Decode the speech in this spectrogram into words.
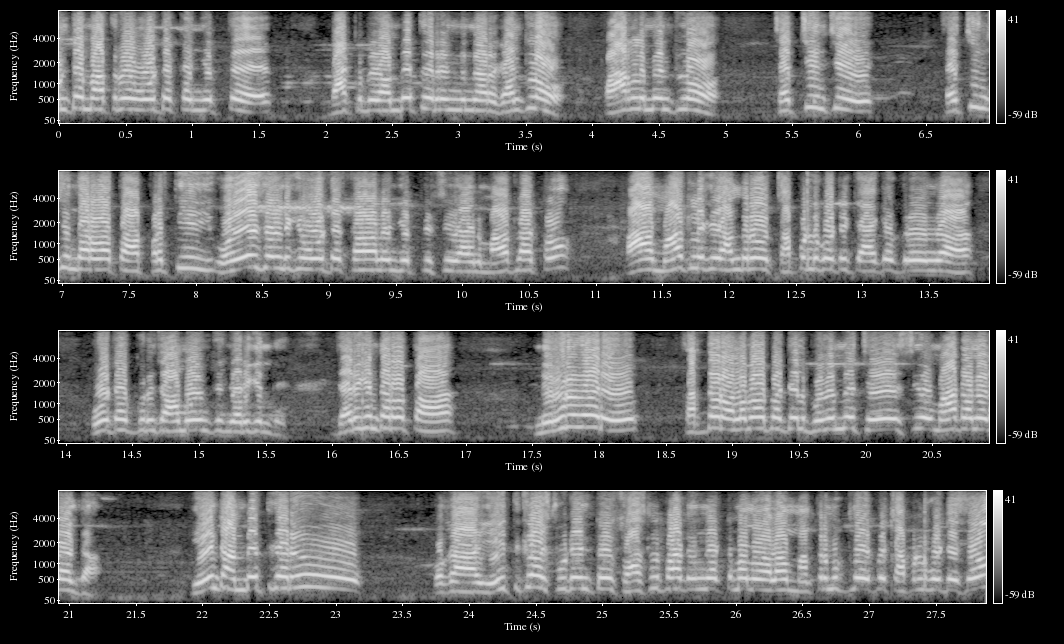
ఉంటే మాత్రమే ఓటెక్ అని చెప్తే డాక్టర్ అంబేద్కర్ రెండున్నర గంటలో పార్లమెంట్లో చర్చించి చర్చించిన తర్వాత ప్రతి వయోజనుడికి ఓటే కావాలని చెప్పేసి ఆయన మాట్లాడటం ఆ మాటలకి అందరూ చప్పట్లు కొట్టి ఏకగ్రీవంగా ఓటేపు గురించి ఆమోదించడం జరిగింది. జరిగిన తర్వాత నెహ్రూ గారు సర్దార్ వల్లభాయ్ పటేల్ భుజం మీద చేసి మాట అన్నాడంట. ఏంటి అంబేద్కర్ ఒక eighth class student social party ఉన్నట్టు మనం అలా మంత్రముగ్ధులు అయిపోయి చప్పట్లు కొట్టేసాం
